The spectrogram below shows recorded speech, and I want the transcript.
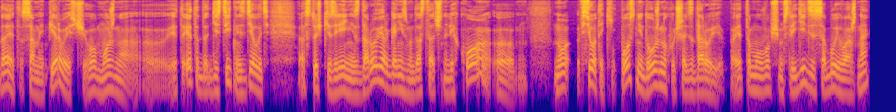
Да, это самое первое, из чего можно... Э, это, это действительно сделать с точки зрения здоровья организма достаточно легко, но все-таки пост не должен ухудшать здоровье. Поэтому, в общем, следить за собой важно,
